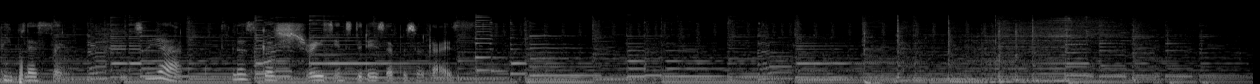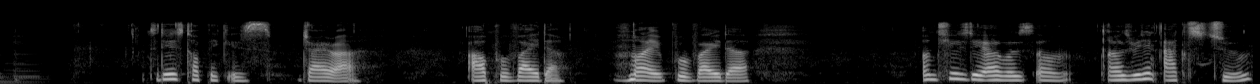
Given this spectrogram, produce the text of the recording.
the blessing. So, yeah, let's get straight into today's episode, guys. Today's topic is Jireh, our provider, my provider. On Tuesday, I was um I was reading Acts two,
